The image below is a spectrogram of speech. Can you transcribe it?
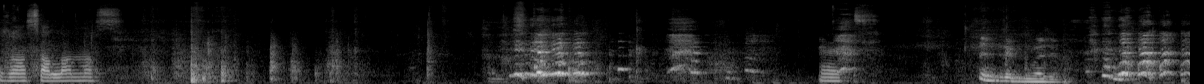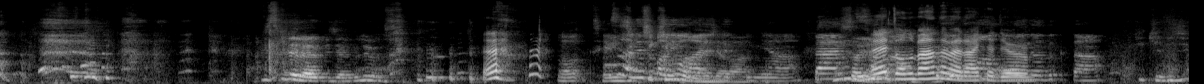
O zaman sallanmaz. Evet. Ben direkt bulacağım. Viski de vermeyeceğim biliyor musun? O zaman kim oldu acaba? ettim ya? Ben Sayın- Evet, onu ben de merak ediyorum. Oynadık da. Bir kedicik,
